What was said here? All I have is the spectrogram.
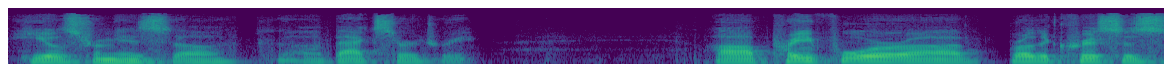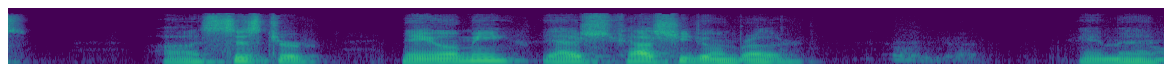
heals from his uh, uh, back surgery. Uh, pray for uh, Brother Chris's uh, sister, Naomi. How's, how's she doing, brother? Amen.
